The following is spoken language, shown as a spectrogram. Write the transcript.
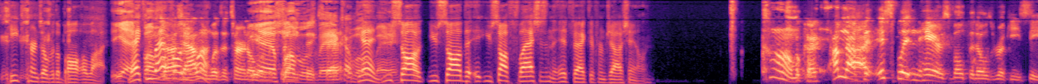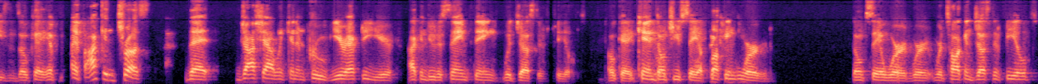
he turns over the ball a lot. Yeah, Mac, you fumbles. laugh all Josh you Allen want. was a turnover. Yeah, machine. fumbles, man. that. Come on, Again, man. you saw you saw the you saw flashes in the it factor from Josh Allen. Come, Okay. I'm not. All right. It's splitting hairs both of those rookie seasons. Okay, if if I can trust that Josh Allen can improve year after year, I can do the same thing with Justin Fields. Okay, Ken, don't you say a fucking word. Don't say a word. We're we're talking Justin Fields.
